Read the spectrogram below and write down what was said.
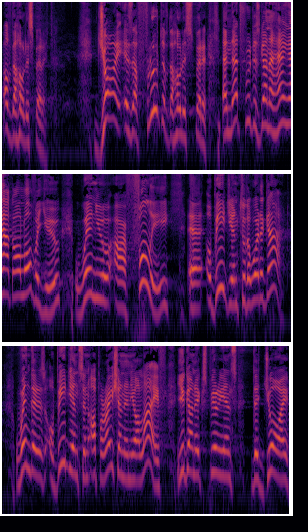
of the Holy Spirit. Joy is a fruit of the Holy Spirit, and that fruit is going to hang out all over you when you are fully uh, obedient to the Word of God when there is obedience in operation in your life, you're going to experience the joy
